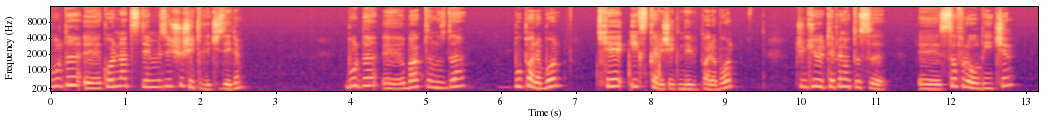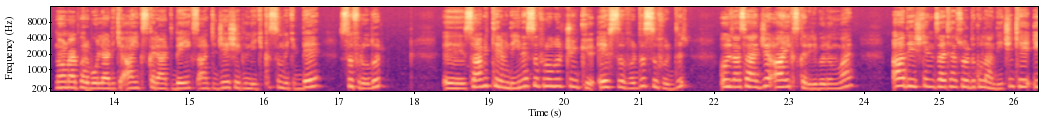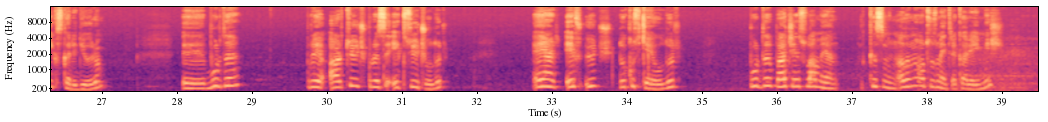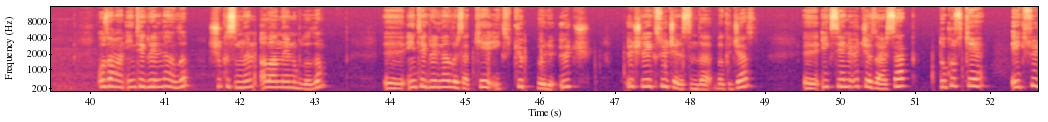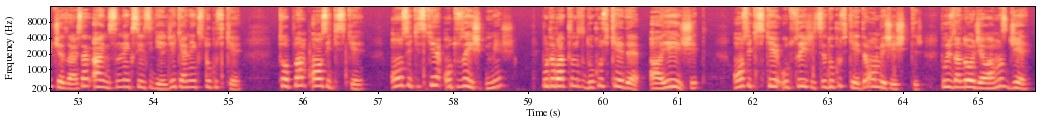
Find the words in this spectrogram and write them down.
Burada e, koordinat sistemimizi şu şekilde çizelim. Burada e, baktığımızda bu parabol kx kare şeklinde bir parabol. Çünkü tepe noktası e, 0 olduğu için normal parabollerdeki ax kare artı bx artı c şeklindeki kısımdaki b 0 olur. E, sabit teriminde yine 0 olur çünkü f 0'da 0'dır. O yüzden sadece ax kareli bölüm var. a değişkeni zaten soruda kullandığı için kx kare diyorum. E, burada buraya artı 3 burası eksi 3 olur. Eğer f3 9k olur. Burada bahçenin sulanmayan kısmının alanı 30 metrekareymiş. O zaman integralini alıp şu kısımların alanlarını bulalım. Ee, integralini alırsak kx küp bölü 3. 3 ile eksi 3 arasında bakacağız. Ee, x yerine 3 yazarsak 9k eksi 3 yazarsak aynısının eksilisi gelecek. Yani eksi 9k. Toplam 18k. 18k 30'a eşitmiş. Burada baktığımızda 9k de a'ya eşit. 18k 30'a eşitse 9k de 15 eşittir. Bu yüzden doğru cevabımız C.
